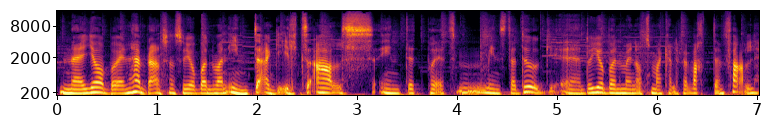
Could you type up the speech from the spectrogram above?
När jag började i den här branschen så jobbade man inte agilt alls, inte på ett minsta dugg. Eh, då jobbade man i något som man kallar för vattenfall,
